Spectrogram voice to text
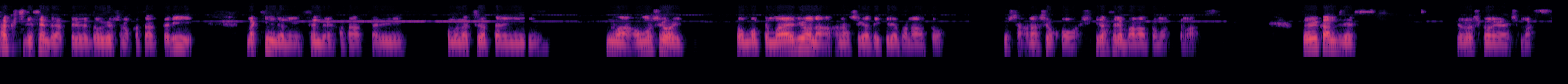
各地で銭湯やってる同業者の方だったり、まあ、近所に住んでる方だったり、友達だったりに、まあ、面白いと思ってもらえるような話ができればなと、そして話をこう引き出せればなと思ってます。という感じです。よろしくお願いします。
